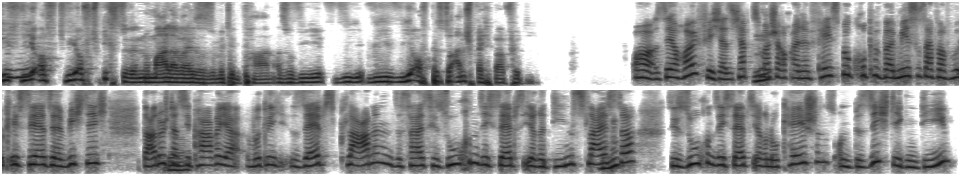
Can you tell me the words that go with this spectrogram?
Wie, mhm. wie oft, wie oft sprichst du denn normalerweise so mit den Paaren? Also wie, wie, wie, wie oft bist du ansprechbar für die? Oh, sehr häufig. Also ich habe zum hm. Beispiel auch eine Facebook-Gruppe. Bei mir ist es einfach wirklich sehr, sehr wichtig. Dadurch, ja. dass die Paare ja wirklich selbst planen, das heißt, sie suchen sich selbst ihre Dienstleister, mhm. sie suchen sich selbst ihre Locations und besichtigen die.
